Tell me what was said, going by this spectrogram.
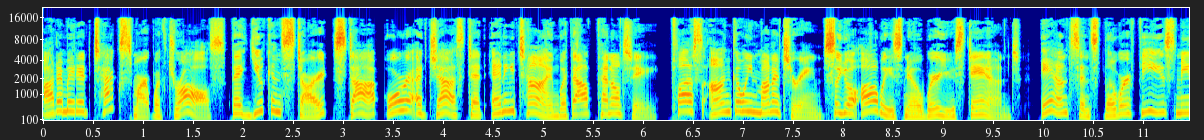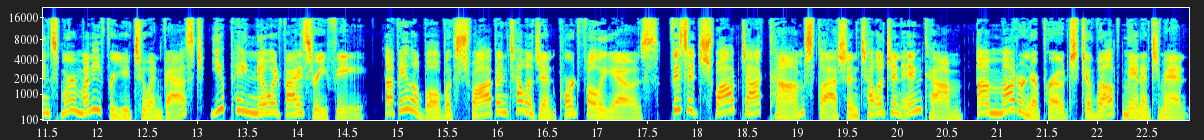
automated tax smart withdrawals that you can start, stop, or adjust at any time without penalty. Plus ongoing monitoring so you'll always know where you stand. And since lower fees means more money for you to invest, you pay no advisory fee. Available with Schwab Intelligent Portfolios. Visit schwab.com slash intelligent income, a modern approach to wealth management.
